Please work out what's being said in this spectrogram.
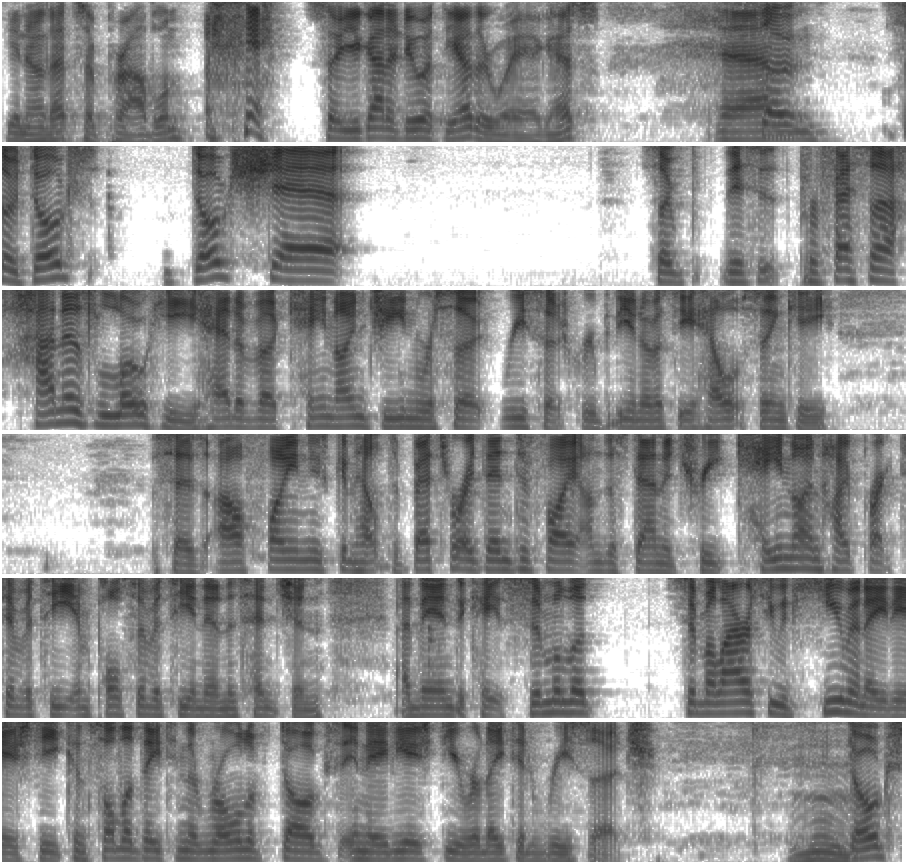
You know that's a problem. so you got to do it the other way, I guess. So Um, so dogs dogs share. So this is Professor Hannes Lohi, head of a canine gene research research group at the University of Helsinki. Says our findings can help to better identify, understand, and treat canine hyperactivity, impulsivity, and inattention, and they indicate similar similarity with human ADHD, consolidating the role of dogs in ADHD-related research. Hmm. Dogs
